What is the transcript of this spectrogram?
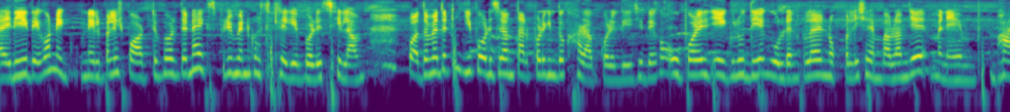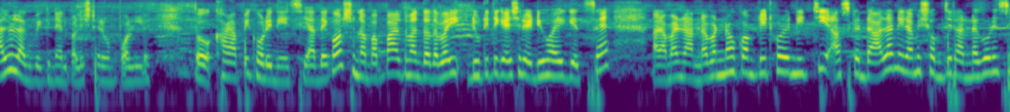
আর এদিকে দেখো নেল পালিশ পড়তে পড়তে না এক্সপেরিমেন্ট করতে লেগে পড়েছিলাম। প্রথমে তো ঠিকই পড়েছিলাম, তারপরে কিন্তু খারাপ করে দিয়েছি। দেখো, উপরে এইগুলো দিয়ে গোল্ডেন কালারের নোক পালিশ আমি ভাবলাম যে মানে ভালো লাগবে কি নেল পালিশটা এরকম পড়লে। তো খারাপই করে দিয়েছি। আর দেখো, সোনা বাবা আর তোমার দাদাভাই ডিউটি থেকে এসে রেডি হয়ে গেছে। আর আমার রান্নাবান্নাও কমপ্লিট করে নিচ্ছি। আজকে ডাল আর নিরামিষ সবজি রান্না করেছি,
